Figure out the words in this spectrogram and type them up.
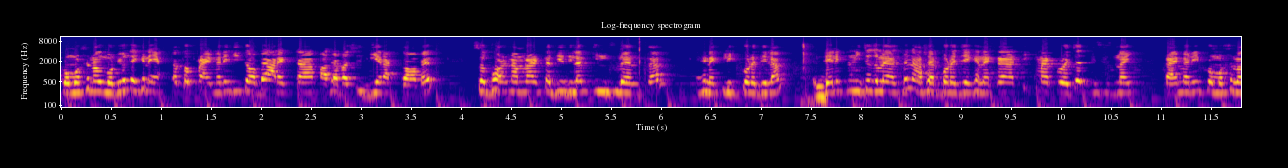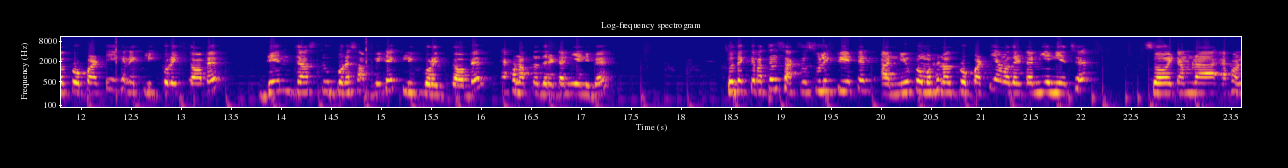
প্রমোশনাল মডিউল এখানে একটা তো প্রাইমারি দিতে হবে আর একটা পাশাপাশি দিয়ে রাখতে হবে। সো ধরেন আমরা একটা দিয়ে দিলাম ইনফ্লুয়েন্সার এখানে ক্লিক করে দিলাম। দেন একটু নিচে চলে আসবেন, আসার পরে যে এখানে একটা টিক মার্ক রয়েছে this is my primary promotional property এখানে ক্লিক করে দিতে হবে। দেন জাস্ট উপরে সাবমিটে ক্লিক করে দিতে হবে। এখন আপনাদের এটা নিয়ে নিবে। সো দেখতে পাচ্ছেন successfully created are new promotional property আমাদের এটা নিয়ে নিয়েছে। সো এটা আমরা এখন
